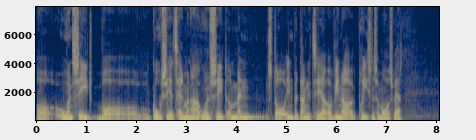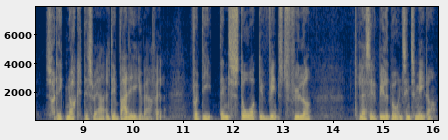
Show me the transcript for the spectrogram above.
og uanset hvor gode seertal man har, uanset om man står inde på Dangleterre og vinder prisen som årets vært, så er det ikke nok desværre. Altså, det var det ikke i hvert fald. Fordi den store gevinst fylder, lad os sætte et billede på, en centimeter,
